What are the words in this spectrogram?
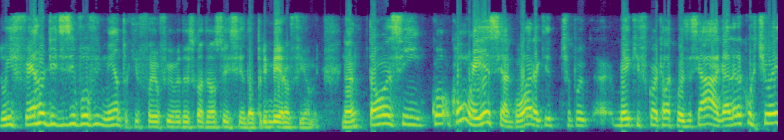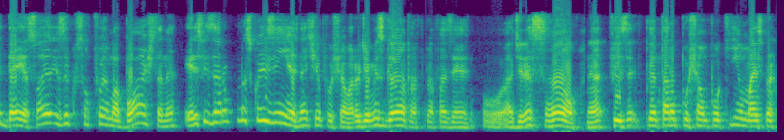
do inferno de desenvolvimento que foi o filme do Esquadrão Suicida, o primeiro filme, né? Então, assim, com, com esse agora, que, tipo, meio que ficou aquela coisa assim, ah, a galera curtiu a ideia, só a execução que foi uma bosta, né? Eles fizeram umas coisinhas, né? Tipo, chamaram o James Gunn pra, pra fazer o- a direção, né? Fiz, tentaram puxar um pouquinho mais para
